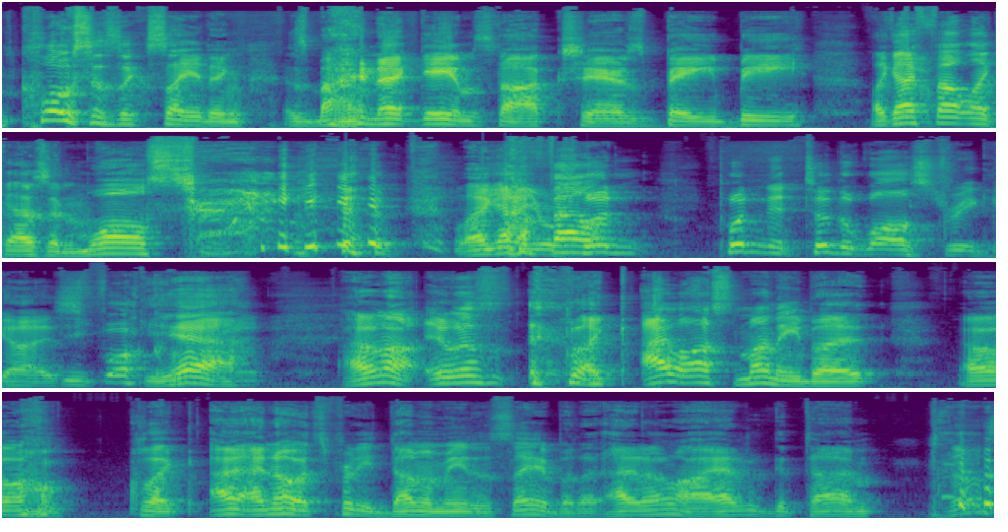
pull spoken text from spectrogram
close as exciting as buying that GameStop shares, baby. Like I felt like I was in Wall Street. like yeah, I you were felt putting putting it to the Wall Street guys. Fuck yeah. I don't know. It was like I lost money, but I don't know. Like I, I know it's pretty dumb of me to say, but I, I don't know. I had a good time. No.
